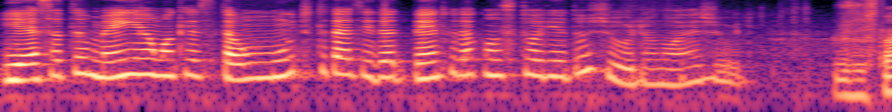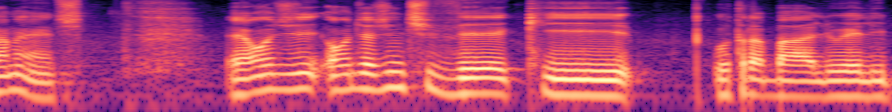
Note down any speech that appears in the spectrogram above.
E essa também é uma questão muito trazida dentro da consultoria do Júlio, não é, Júlio? Justamente. É onde, onde a gente vê que o trabalho ele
